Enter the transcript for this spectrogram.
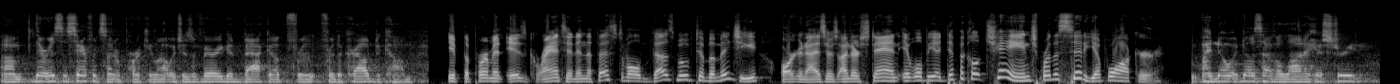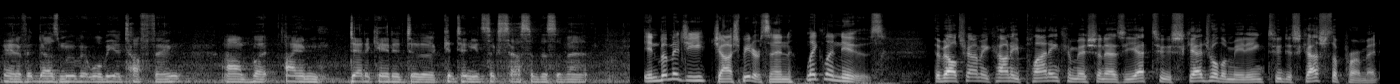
um, there is the Sanford Center parking lot, which is a very good backup for, for the crowd to come. If the permit is granted and the festival does move to Bemidji, organizers understand it will be a difficult change for the city of Walker. I know it does have a lot of history, and if it does move, it will be a tough thing. Um, but I am dedicated to the continued success of this event. In Bemidji, Josh Peterson, Lakeland News. The Beltrami County Planning Commission has yet to schedule the meeting to discuss the permit.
